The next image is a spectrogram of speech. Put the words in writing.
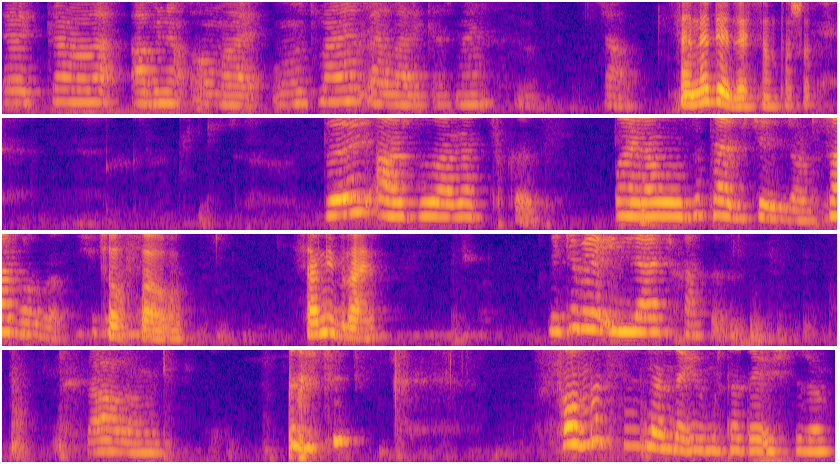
E, kanala abone olmayı unutmayın ve like atmayı unutmayın. Sağ olun. Sən nə deyəcəksən Paşa? Böyle arzulara çıkın. Bayramınızı tebrik ederim. Sağ olun. Çox sağ ol. Sən İbrahim. Ne ki böyle iller çıkarsın. Sağ olun. Sonra sizinle de yumurta dövüştürürüm.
